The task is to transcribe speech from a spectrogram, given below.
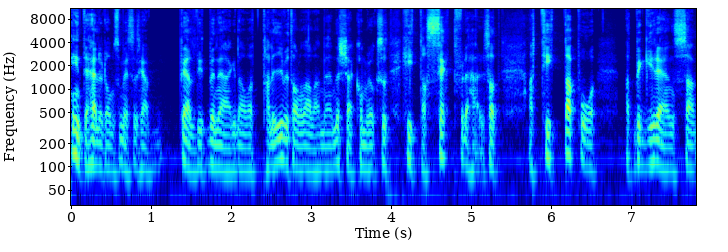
inte heller de som är så att säga, väldigt benägna av att ta livet av någon annan människa kommer också hitta sätt för det här. Så att, att titta på att begränsa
